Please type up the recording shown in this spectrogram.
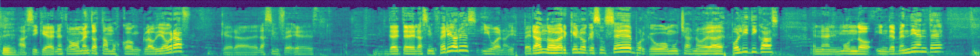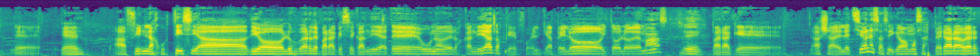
Sí. Así que en este momento estamos con Claudio Graf, que era de las infe- eh, de las inferiores, y bueno, y esperando a ver qué es lo que sucede, porque hubo muchas novedades políticas en el mundo independiente, eh, que a fin la justicia dio luz verde para que se candidate uno de los candidatos, que fue el que apeló y todo lo demás, Sí. para que haya elecciones, así que vamos a esperar a ver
